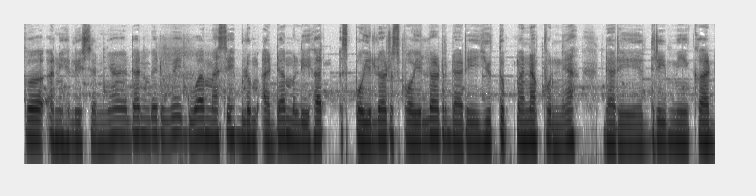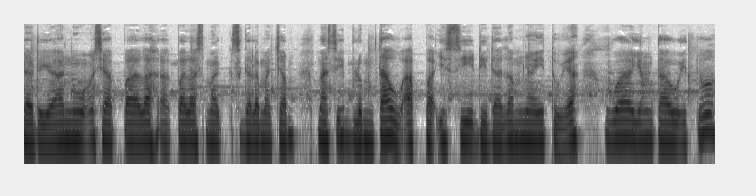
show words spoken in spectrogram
ke annihilationnya. Dan by the way gua masih belum ada melihat spoiler-spoiler dari YouTube mana pun ya. Dari Dreamika dari anu siapalah apalah segala macam. Masih belum tahu apa isi di dalamnya itu ya. Gua yang tahu itu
